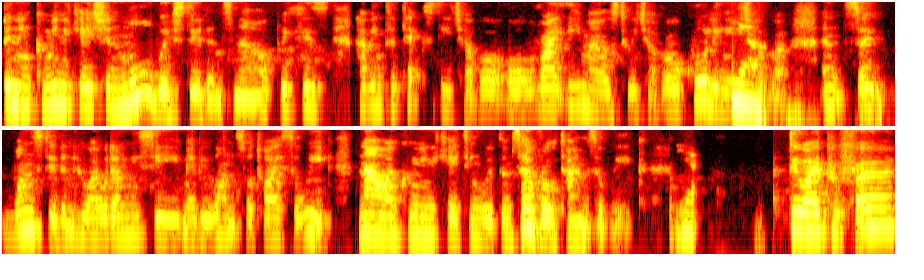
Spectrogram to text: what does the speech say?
been in communication more with students now because having to text each other or write emails to each other or calling each yeah. other and so one student who i would only see maybe once or twice a week now i'm communicating with them several times a week yeah do I prefer?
